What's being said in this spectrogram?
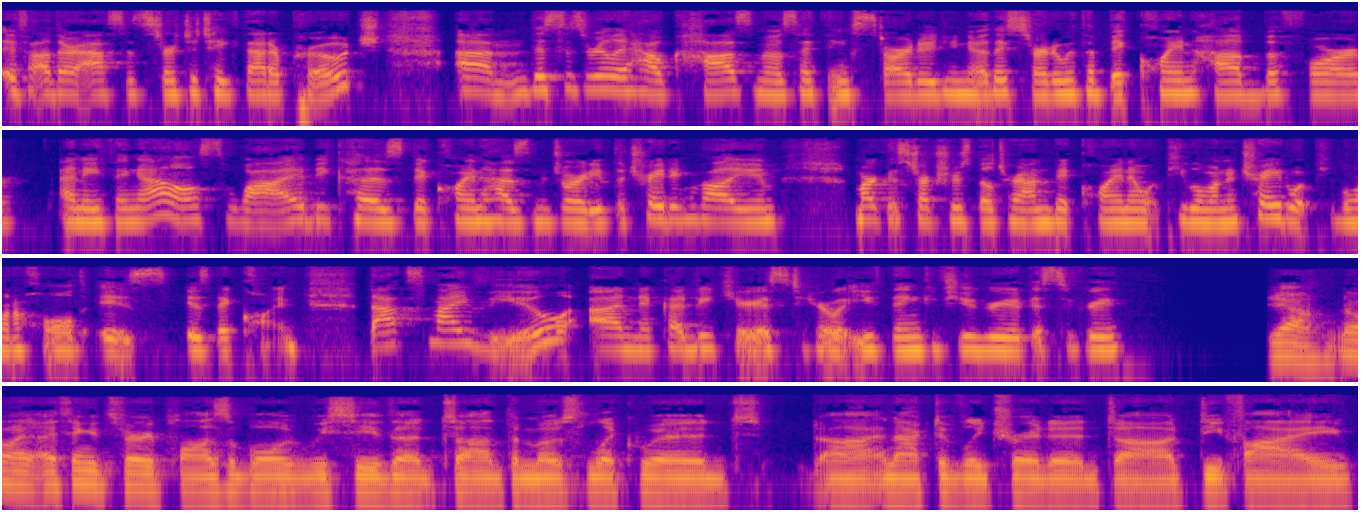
if other assets start to take that approach. Um, this is really how Cosmos, I think, started. You know, they started with a Bitcoin hub before anything else. Why? Because Bitcoin has the majority of the trading volume. Market structure is built around Bitcoin, and what people want to trade, what people want to hold, is is Bitcoin. That's my view. Uh, Nick, I'd be curious to hear what you think, if you agree or disagree. Yeah, no, I, I think it's very plausible. We see that uh, the most liquid uh, and actively traded uh, DeFi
